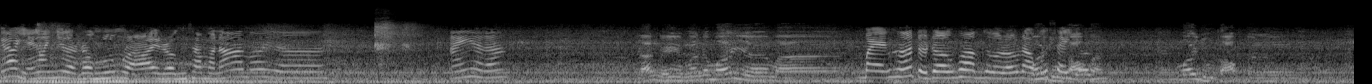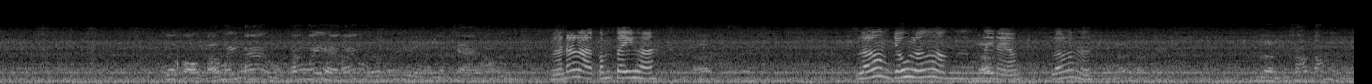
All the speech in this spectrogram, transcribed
Cái đó dạng coi như là rừng luôn rồi rừng xong rồi nó mới uh, ấy rồi đó. Trển bị mà nó mới ờ, mà ban hết rồi trơn phải không? Xong rồi đầu mới xây dựng. mà. mới vụ cột rồi nó còn cỡ mấy tháng một tháng mấy hai tháng nữa mới lên sàn nổi mà đó là công ty hả? Lớn không chú? Lớn hơn công ty này không? Lớn lắm hả? Lên tới sáu tấn rồi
